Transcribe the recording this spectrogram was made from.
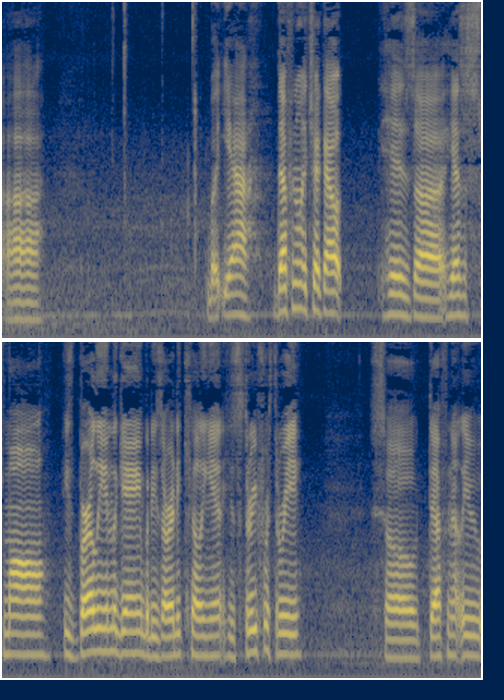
Uh, but yeah, definitely check out his. Uh, he has a small. He's barely in the game, but he's already killing it. He's three for three. So definitely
